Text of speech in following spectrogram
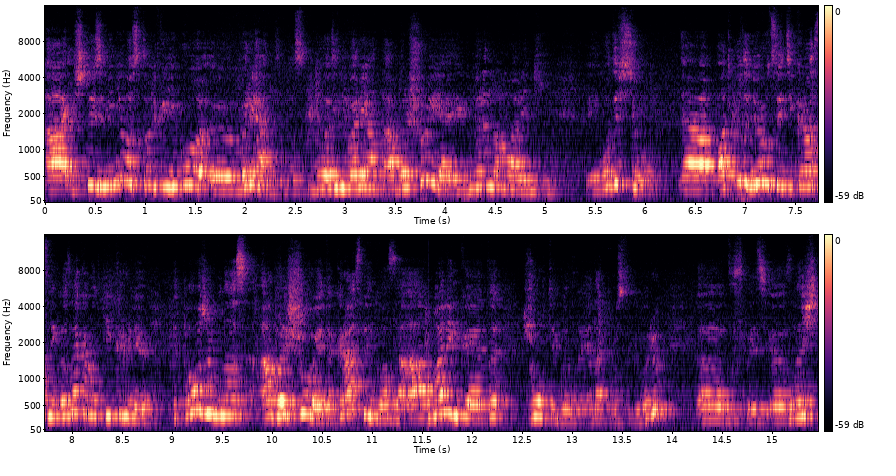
А что изменилось, только его э, вариант. У нас был один вариант А большой, а и вариант А маленький. И вот и все. откуда берутся эти красные глаза, короткие крылья? Предположим, у нас А большое это красные глаза, а маленькое это желтые глаза. Я так просто говорю. Э, так сказать, Э, значит,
